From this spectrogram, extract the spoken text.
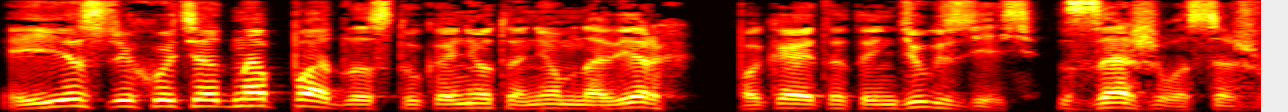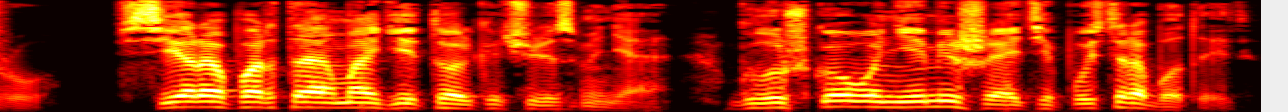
И если хоть одна падла стуканет о нем наверх, пока этот индюк здесь, заживо сожру. Все рапорта о магии только через меня. Глушкову не мешайте, пусть работает.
